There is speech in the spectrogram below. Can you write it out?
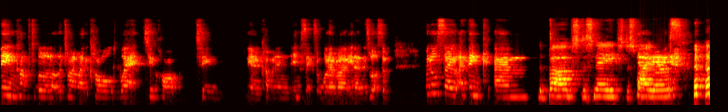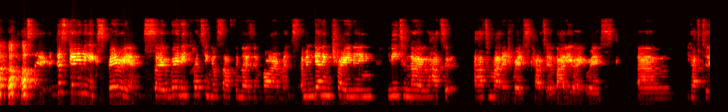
being uncomfortable a lot of the time, either cold, wet, too hot, too you know covered in insects or whatever. You know, there's lots of. But also, I think um, the bugs, the snakes, the Yeah, yeah, spiders. just gaining experience. So really putting yourself in those environments. I mean, getting training. You need to know how to how to manage risk, how to evaluate risk. Um, you have to,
